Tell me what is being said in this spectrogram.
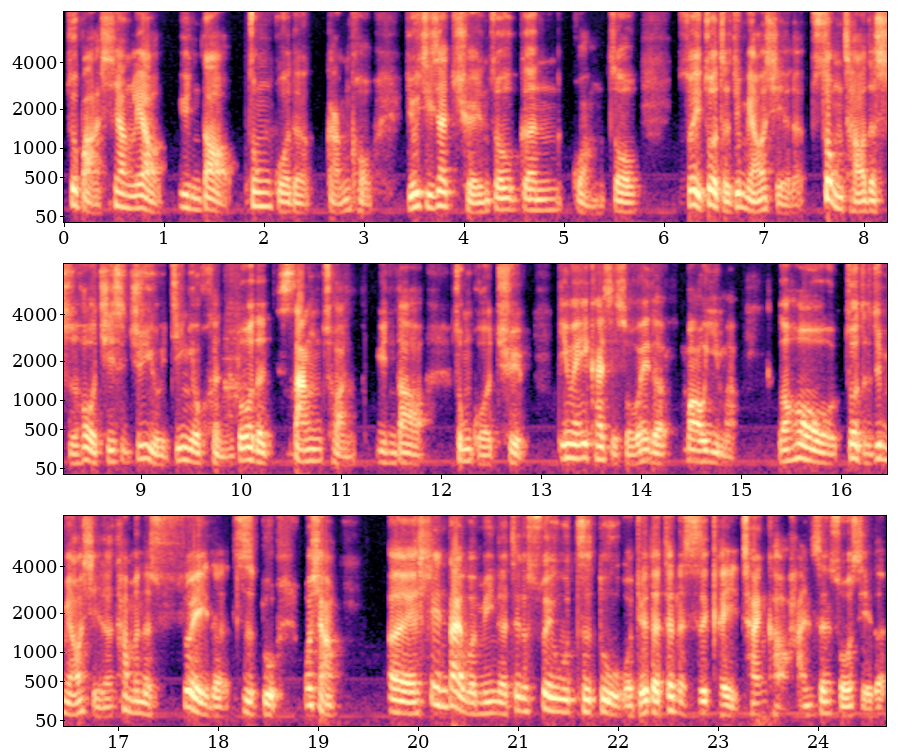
就把香料运到中国的港口，尤其在泉州跟广州，所以作者就描写了宋朝的时候，其实就有已经有很多的商船运到中国去，因为一开始所谓的贸易嘛。然后作者就描写了他们的税的制度。我想，呃，现代文明的这个税务制度，我觉得真的是可以参考韩生所写的《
